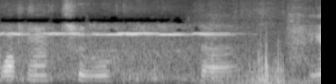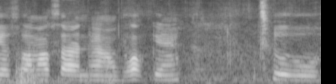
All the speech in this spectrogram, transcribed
walking to the, yeah, so I'm outside now walking to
